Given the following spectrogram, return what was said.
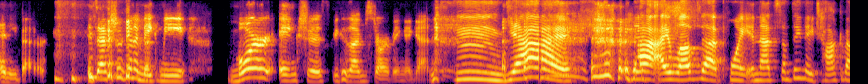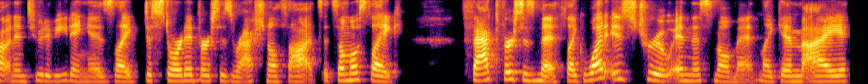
any better. It's actually going to make me more anxious because i'm starving again. Mm, yeah. Yeah i love that point and that's something they talk about in intuitive eating is like distorted versus rational thoughts. It's almost like fact versus myth. Like what is true in this moment? Like am i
